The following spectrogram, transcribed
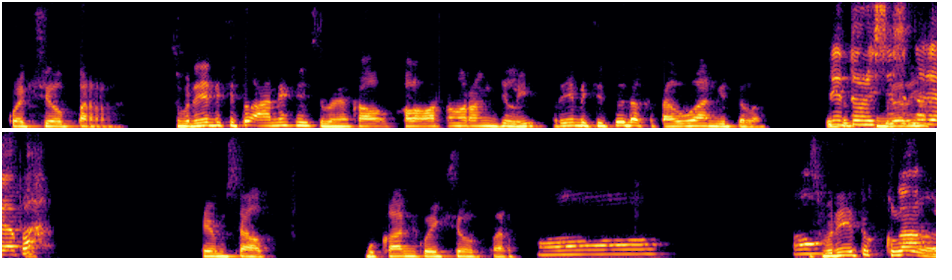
Quicksilver. Sebenarnya di situ aneh sih sebenarnya kalau kalau orang-orang jeli, sebenarnya di situ udah ketahuan gitu loh. Itu Ditulisnya sebenarnya sebagai apa? Himself, bukan Quicksilver. Oh. Oh, Sebenarnya itu clue.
